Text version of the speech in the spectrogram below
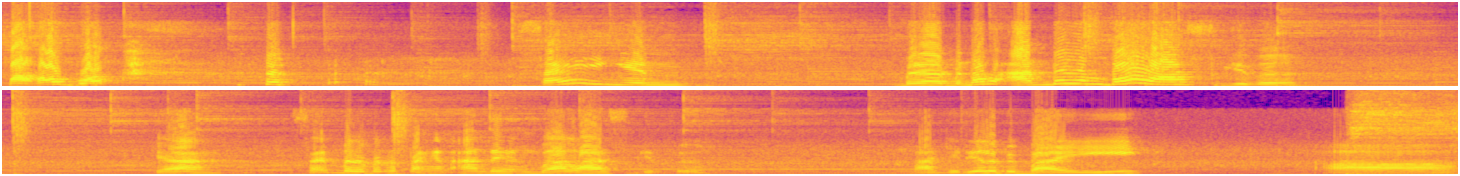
Pak Robot saya ingin benar-benar anda yang balas gitu. Ya saya benar-benar pengen anda yang balas gitu. Nah jadi lebih baik uh,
